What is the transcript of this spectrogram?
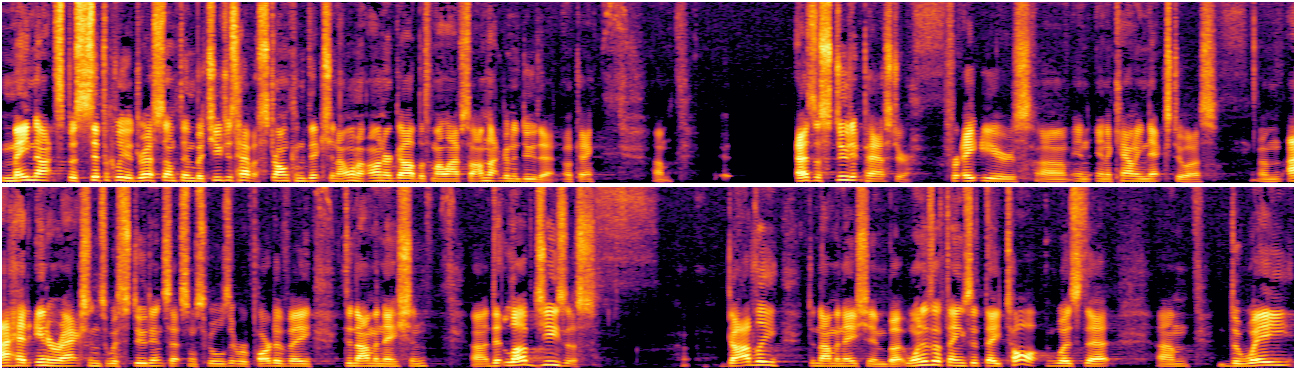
may not specifically address something, but you just have a strong conviction. I want to honor God with my life, so I'm not going to do that, okay? Um, as a student pastor for eight years um, in, in a county next to us, um, I had interactions with students at some schools that were part of a denomination uh, that loved Jesus, godly denomination. But one of the things that they taught was that um, the way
